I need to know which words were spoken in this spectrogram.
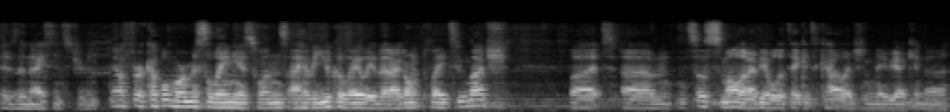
is a nice instrument. Now for a couple more miscellaneous ones, I have a ukulele that I don't play too much, but um, it's so small that I'd be able to take it to college, and maybe I can uh,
